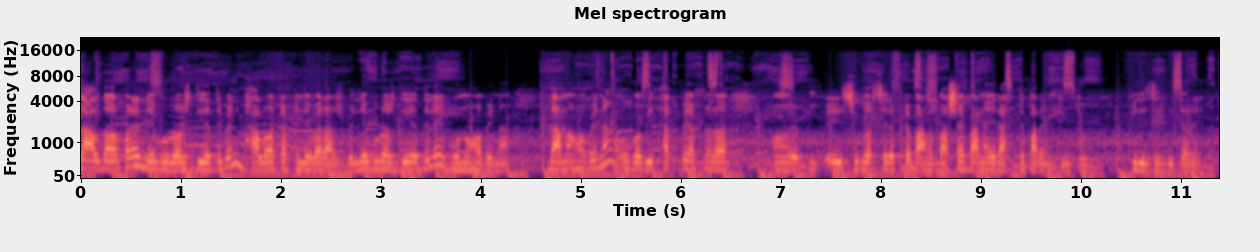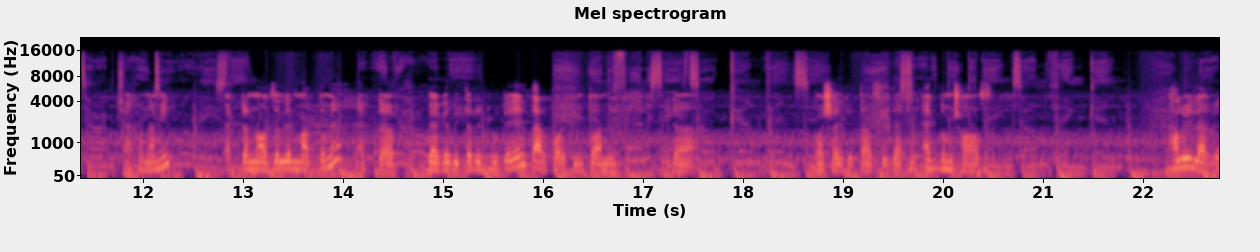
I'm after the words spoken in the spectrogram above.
চাল দেওয়ার পরে লেবুর রস দিয়ে দেবেন। ভালো একটা ফ্লেভার আসবে। লেবুর রস দিয়ে দিলে ঘন হবে না, দানা হবে না। ওইভাবেই থাকবে। আপনারা এই সুগার সিরাপটা বাসায় বানাই রাখতে পারেন কিন্তু ফ্রিজের ভিতরে। এখন আমি একটা নজলের মাধ্যমে একটা ব্যাগের ভিতরে ঢুকে তারপর কিন্তু আমি এটা বসাই দিতে আছি। দেখেন, একদম সহজ। ভালোই লাগে।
